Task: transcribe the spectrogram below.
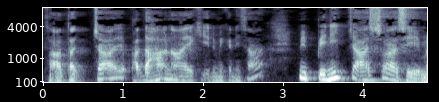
සාතච්ඡාය පධානාය කියන මේක නිසා මේ පෙනිච්ච ආස්වාසයේම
